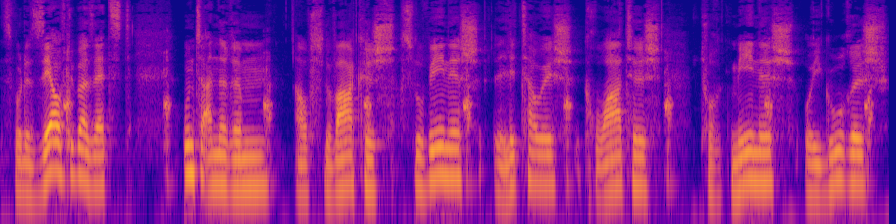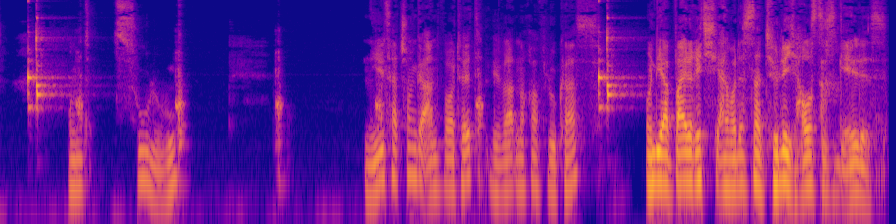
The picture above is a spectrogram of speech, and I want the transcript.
Es wurde sehr oft übersetzt, unter anderem auf Slowakisch, Slowenisch, Litauisch, Kroatisch, Turkmenisch, Uigurisch und Zulu. Nils hat schon geantwortet. Wir warten noch auf Lukas. Und ihr habt beide richtig geantwortet. Das ist natürlich Haus des Geldes.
